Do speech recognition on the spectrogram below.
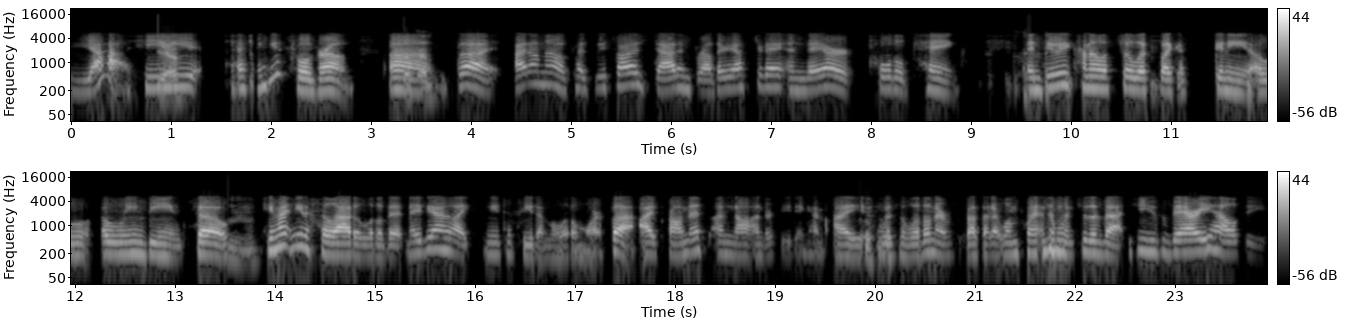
Yeah, he. Yeah. I think he's full grown. Um, okay. But I don't know because we saw his dad and brother yesterday, and they are total tanks. And Dewey kind of still looks like a skinny, a, a lean bean. So mm-hmm. he might need to fill out a little bit. Maybe I like need to feed him a little more. But I promise I'm not underfeeding him. I was a little nervous about that at one point, and I went to the vet. He's very healthy.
